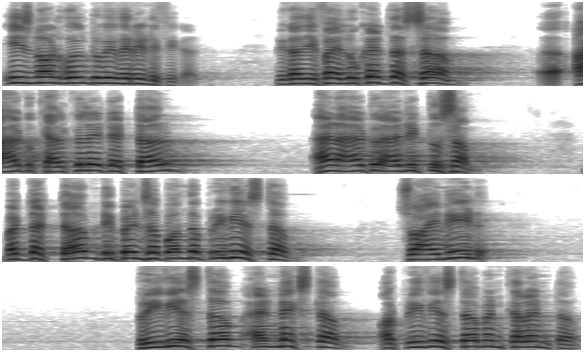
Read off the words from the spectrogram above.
is not going to be very difficult. Because if I look at the sum, uh, I have to calculate a term and I have to add it to sum. But the term depends upon the previous term. So I need previous term and next term or previous term and current term.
